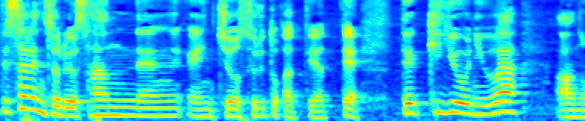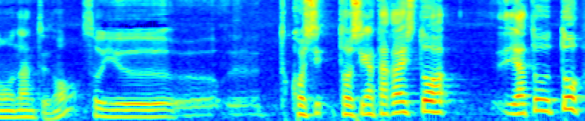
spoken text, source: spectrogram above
でさらにそれを3年延長するとかってやってで企業にはあのなんていうのそういう年年が高い人を雇うと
